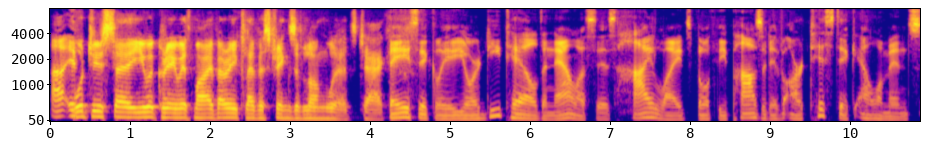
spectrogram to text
Uh, if, Would you say you agree with my very clever strings of long words, Jack? Basically, your detailed analysis highlights both the positive artistic elements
